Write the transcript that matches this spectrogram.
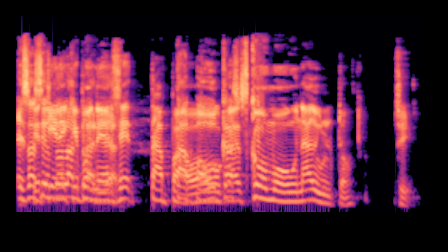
es es que haciendo tiene la que claridad. ponerse tapabocas, Tapabocas. como un adulto Sí,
